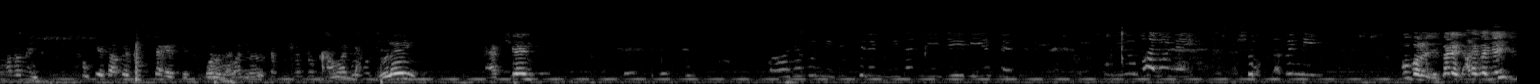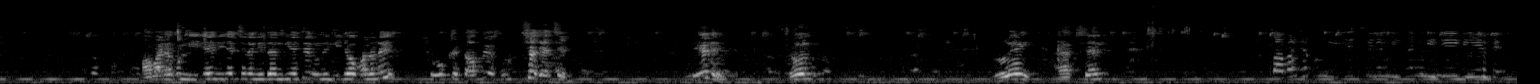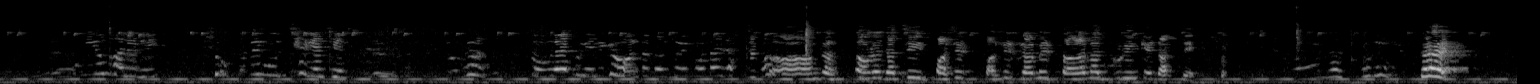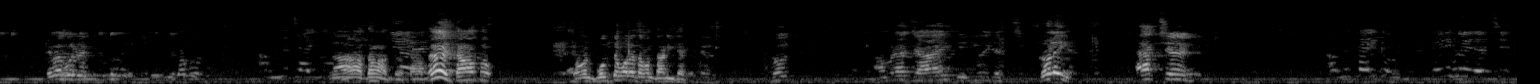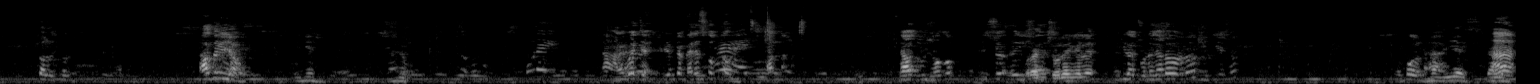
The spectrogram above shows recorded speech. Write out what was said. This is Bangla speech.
ভালো নেই শোকে তাপে নিজেই দিয়েছেন ভালো নেই শোকতাপে নি খুব ভালো হয়েছে। কারেক্ট আরেকবার যাই। বাবা যখন নিজেই নিজের ছেলে নিদান দিয়েছেন উনি নিজেও ভালো নেই শোকে তাপে উচ্ছা গেছে। ঠিক আছে? রোল। Rolling action. বাবা ঠাকুর নিজের ছিলেন নিদান নিজেই দিয়েছেন উনিও ভালো নেই শোকতাপে মুছে গেছেন তোমরা- তোমরা এখন এদিকে হন্তদন্ত হয়ে কোথায় যাচ্ছ? আমরা আমরা যাচ্ছি পাশের পাশের গ্রামের তারানাথ গুরিকে ডাকতে। কারেক্ট এবার বলবে আমরা যাই গো। না দাঁড়া এই দাঁড়া তো। যখন বলতে বলে তখন দাঁড়িয়ে থাকে। আমরা যাই দেরি হয়ে যাচ্ছে। রোলিং অ্যাকশন আমরা যাই দেরি হয়ে যাচ্ছে। চলো চলো। তাড়াতাড়ি যাও। এগিয়ে এসো। যাও। ওরাই না আরেকবার যাই। ফ্রেমটা ব্যালেন্স করতে হবে। না। যাও তুমি ঢোকো। এসো এই ওরা চলে গেলে ঠিক আছে চলে গেল এসো? হ্যাঁ ইয়েস হ্যাঁ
